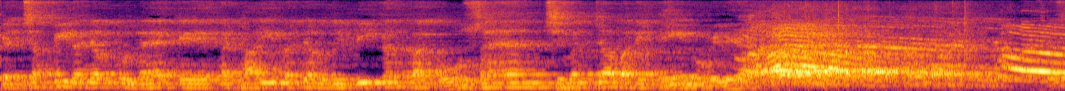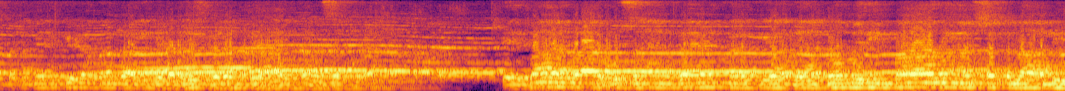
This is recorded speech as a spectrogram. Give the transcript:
کہ چھبی رجب کو لے کے اٹھائی رجب دی بیگر تک حسین چھونجا باری دین ہو ملے۔ میرے کیڑا بندہ ہی جڑا اس درد پہ آئے کر سکتا۔ اے بار بار حسین بین کر گیا جانو میری ماں دیا شکلہ لی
